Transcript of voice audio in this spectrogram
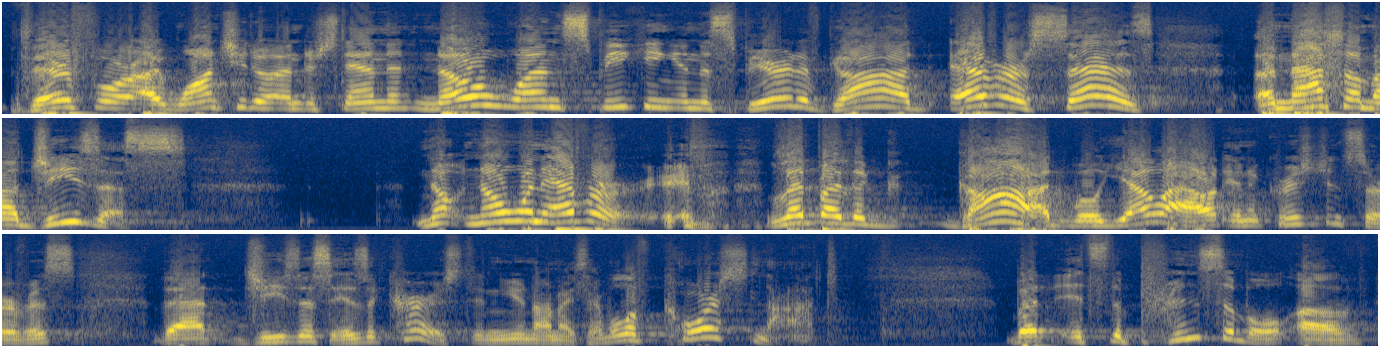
Therefore, I want you to understand that no one speaking in the Spirit of God ever says, anathema Jesus. No, no one ever, led by the God, will yell out in a Christian service that Jesus is accursed. And you and I might say, well, of course not. But it's the principle of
